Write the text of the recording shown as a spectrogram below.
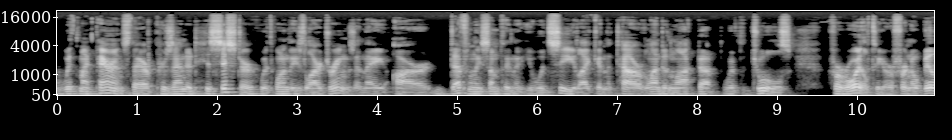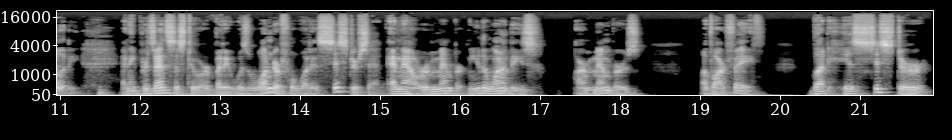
with my parents there presented his sister with one of these large rings and they are definitely something that you would see like in the tower of london locked up with the jewels for royalty or for nobility. And he presents this to her but it was wonderful what his sister said. And now remember neither one of these are members of our faith but his sister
